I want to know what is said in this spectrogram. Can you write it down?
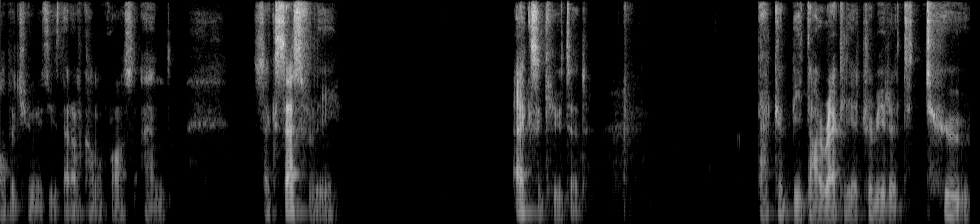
opportunities that I've come across and successfully executed that could be directly attributed to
